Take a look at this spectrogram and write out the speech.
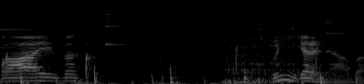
5. We can get it now, but...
